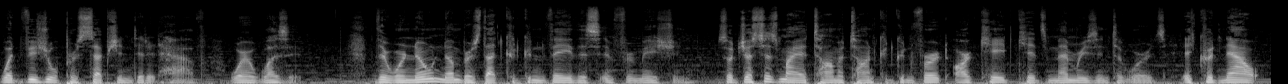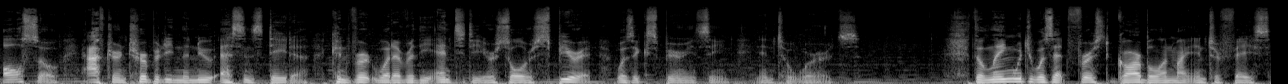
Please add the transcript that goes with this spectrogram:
What visual perception did it have? Where was it? There were no numbers that could convey this information. So just as my automaton could convert Arcade Kid's memories into words, it could now also, after interpreting the new essence data, convert whatever the entity or soul or spirit was experiencing into words. The language was at first garble on my interface,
